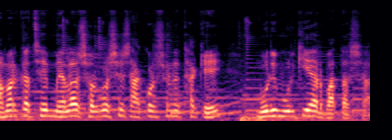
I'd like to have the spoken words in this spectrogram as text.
আমার কাছে মেলার সর্বশেষ আকর্ষণে থাকে মুড়ি মুরকি আর বাতাসা।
